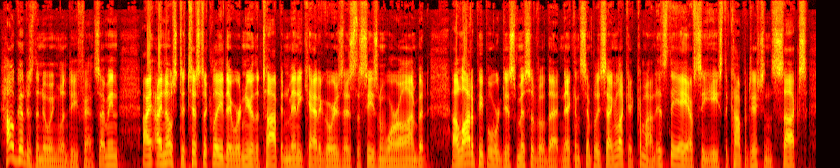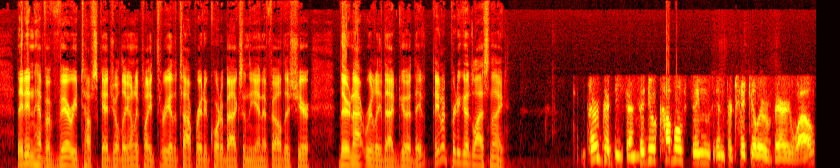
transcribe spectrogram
How good is the New England defense? I mean, I, I, know statistically they were near the top in many categories as the season wore on, but a lot of people were dismissive of that, Nick, and simply saying, look, come on, it's the AFC East. The competition sucks. They didn't have a very tough schedule. They only played three of the top rated quarterbacks in the NFL this year. They're not really that good. They, they looked pretty good last night. They're a good defense. They do a couple of things in particular very well.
